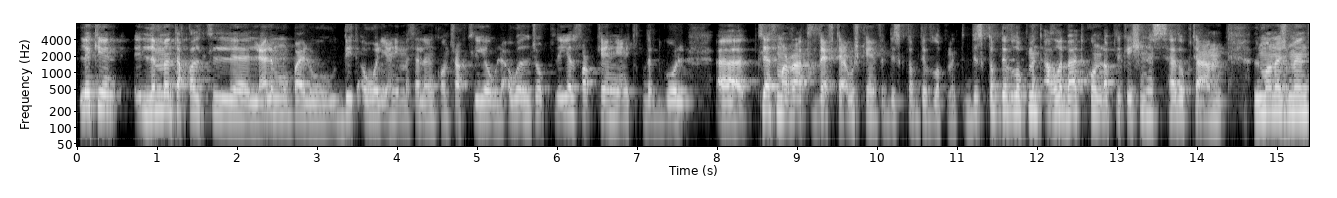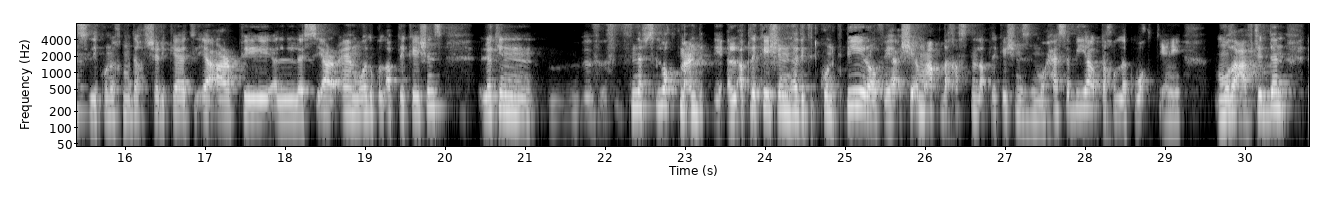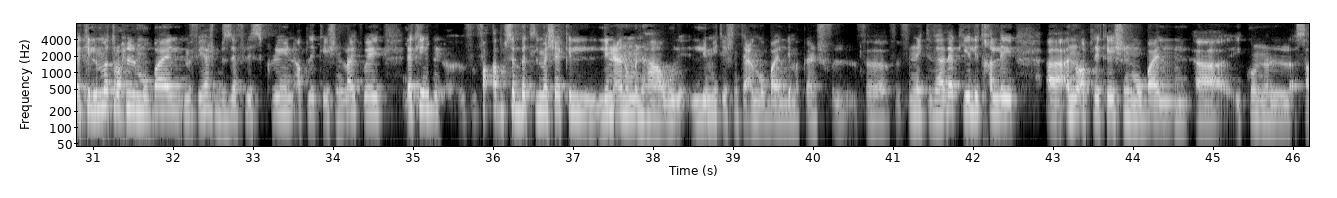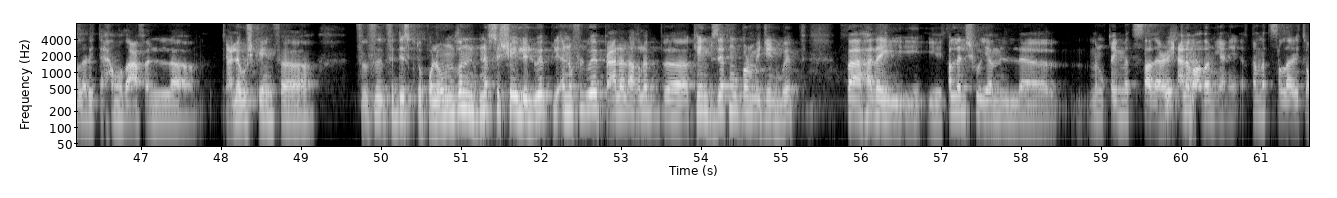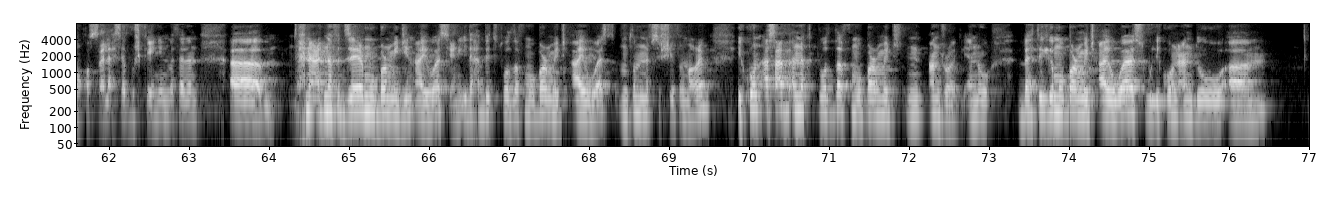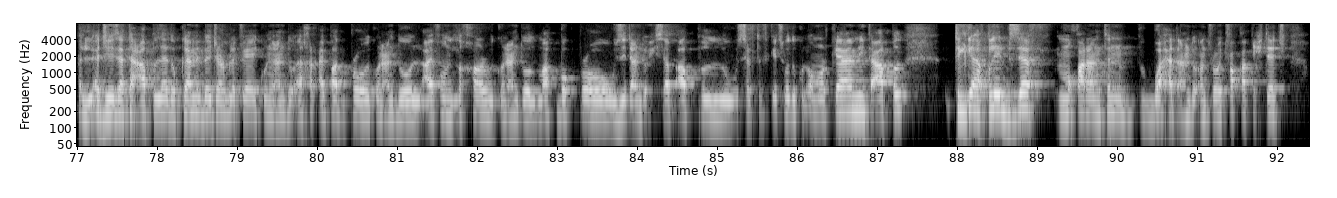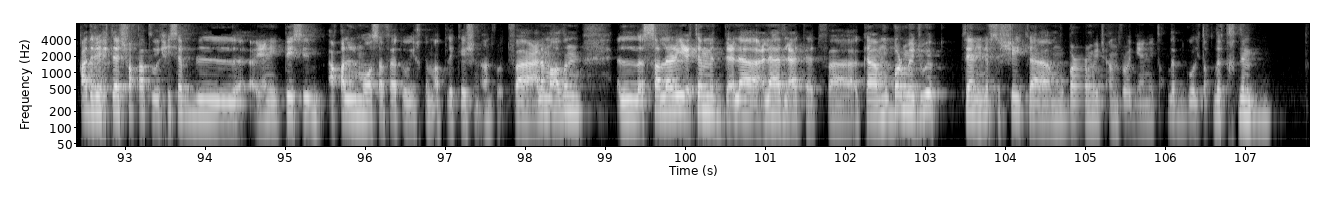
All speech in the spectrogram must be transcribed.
لكن لما انتقلت للعالم موبايل وديت أول يعني مثلا contract ليا ولا أول job ليا الفرق كان يعني تقدر تقول آه ثلاث مرات الضعف تاع واش كاين في ال desktop development. ال desktop development أغلبها تكون ال application هذوك تاع ال management اللي يكونوا يخدموا داخل الشركات ال ERP ال CRM وهذوك ال applications. لكن في نفس الوقت ما عند ال application هذيك تكون كبيرة وفيها أشياء معقدة خاصة ال applications المحاسبية وتاخذ لك وقت يعني مضاعف جدا. لكن لما تروح للموبايل ما فيهاش بزاف ال screen application lightweight لكن فقط بسبب المشاكل اللي نعانوا منها وال limitation تاع الموبايل اللي ما كانش في في, في, في ال native هذاك هي اللي تخلي آه أنه application mobile آه يكون ال salary تاعها مضاعف على واش كاين في في, في ال desktop ولو نظن بنفس الشيء للويب لأنه في الويب على الأغلب آه، كاين بزاف مبرمجين ويب فهذا يقلل شوية من من قيمة ال salary على ما أظن يعني قيمة السالاري تنقص على حسب واش كاينين. مثلا إحنا عندنا في الجزائر مبرمجين iOS يعني إذا حبيت توظف مبرمج iOS نظن نفس الشيء في المغرب يكون أصعب أنك توظف مبرمج Android لأنه باه تلقى مبرمج iOS واللي يكون عنده الأجهزة تاع Apple هذو كامل بيجرب لك فيها يكون عنده آخر iPad Pro يكون عنده ال iPhone الأخر ويكون عنده ال MacBook Pro ويزيد عنده حساب Apple و certificate وهذوك الأمور كاملين تاع Apple تلقاه قليل بزاف مقارنة بواحد عنده Android فقط يحتاج قادر يحتاج فقط الحساب يعني PC بأقل المواصفات ويخدم application Android فعلى ما أظن ال salary يعتمد على على هذا العتاد فكمبرمج ويب ثاني نفس الشيء كمبرمج Android يعني تقدر تقول تقدر تخدم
